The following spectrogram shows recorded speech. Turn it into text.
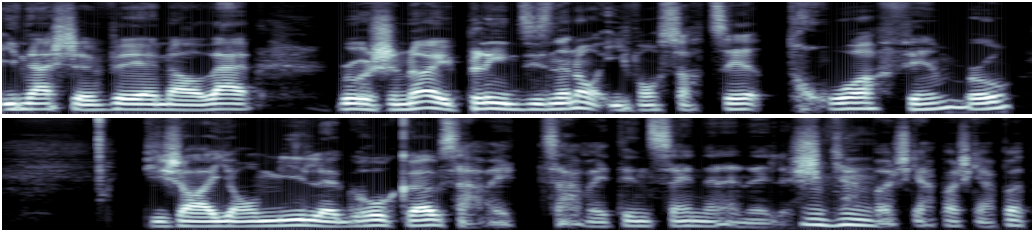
inachevées and all that. Bro, je et plein, ils me disent, non, non, ils vont sortir trois films, bro. Puis genre, ils ont mis le gros cob, ça va être, ça va être une scène. Je mm-hmm. capote, je capote, je capote.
